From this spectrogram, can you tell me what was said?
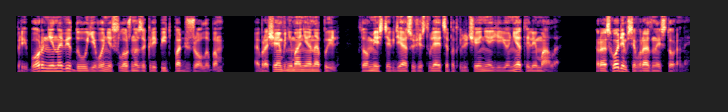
Прибор не на виду, его несложно закрепить под жёлобом. Обращаем внимание на пыль. В том месте, где осуществляется подключение, ее нет или мало. Расходимся в разные стороны.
